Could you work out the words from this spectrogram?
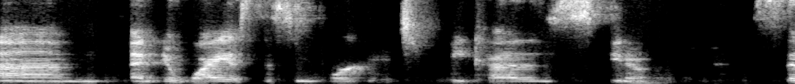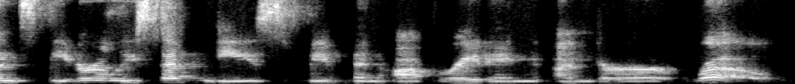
Um, and, why is this important? Because, you know, since the early 70s, we've been operating under Roe,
